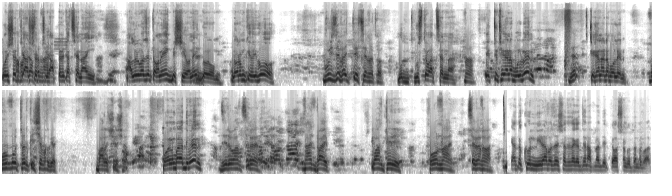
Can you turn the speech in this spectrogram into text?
পঁয়ষট্টি আটষট্টি আপনার কাছে নাই? আলুর বাজারটা অনেক বেশি অনেক গরম। নরম কি হইব? বুঝতে পারতেছে না তো। বুঝ- বুঝতে পারছেন না। না একটু ঠিকানা বলবেন? ঠিকানাটা বলেন। মোহাম্মদপুর কৃষি মার্কেট বারোশো সাত। মোবাইল নাম্বার দিবেন? Zero one seven nine five one three four nine seven one. এতক্ষণ নীরা বাজারের সাথে থাকার জন্য আপনাদেরকে অসংখ্য ধন্যবাদ।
